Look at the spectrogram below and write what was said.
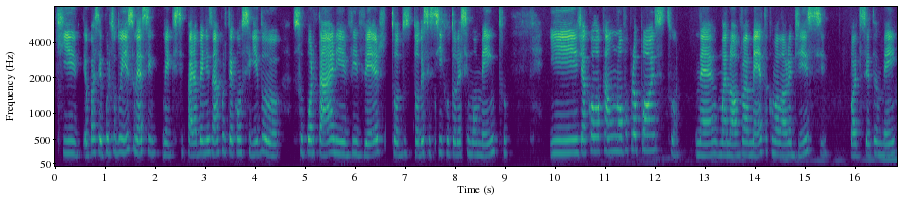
que eu passei por tudo isso, né, se, meio que se parabenizar por ter conseguido suportar e viver todo, todo esse ciclo, todo esse momento e já colocar um novo propósito, né, uma nova meta, como a Laura disse, pode ser também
